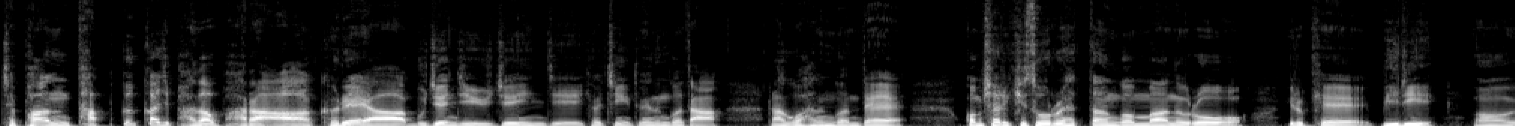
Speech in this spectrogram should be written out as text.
재판 답 끝까지 받아봐라. 그래야 무죄인지 유죄인지 결정이 되는 거다라고 하는 건데 검찰이 기소를 했다는 것만으로 이렇게 미리 어,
